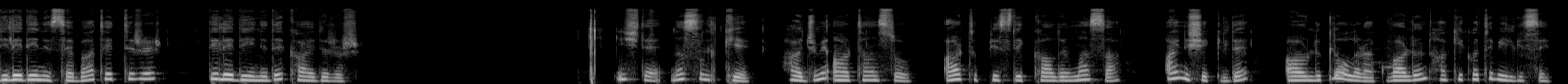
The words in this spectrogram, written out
Dilediğini sebat ettirir, dilediğini de kaydırır. İşte nasıl ki hacmi artan su artık pislik kaldırmazsa aynı şekilde ağırlıklı olarak varlığın hakikati bilgisi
